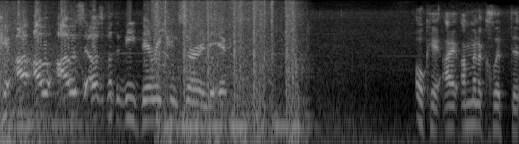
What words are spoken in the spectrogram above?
Okay, I, I, I was I was about to be very concerned if Okay, I, I'm gonna clip this.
